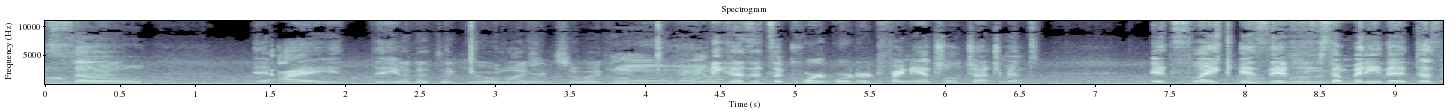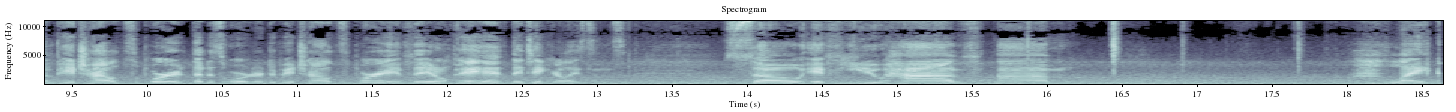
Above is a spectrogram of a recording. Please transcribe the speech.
Oh, so I they Can they take your license away from you? Mhm, Yeah. because it's a court ordered financial judgment. It's like Oh, as if really? somebody that doesn't pay child support, that is ordered to pay child support, if they don't pay it, they take your license. So if you have, um, like,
